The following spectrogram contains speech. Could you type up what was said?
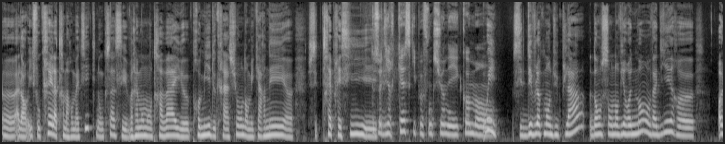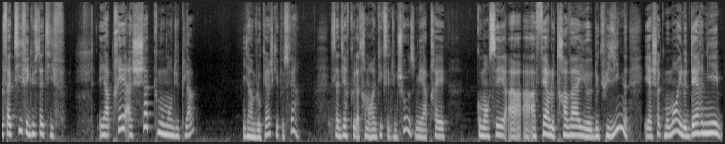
euh, alors, il faut créer la trame aromatique. Donc ça, c'est vraiment mon travail euh, premier de création dans mes carnets. c'est très précis. Et... De se dire qu'est-ce qui peut fonctionner, comment Oui, c'est le développement du plat dans son environnement, on va dire, olfactif et gustatif. Et après, à chaque moment du plat, il y a un blocage qui peut se faire. C'est-à-dire que la trame aromatique, c'est une chose, mais après, commencer à, faire le travail de cuisine, et à chaque moment, et le dernier,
